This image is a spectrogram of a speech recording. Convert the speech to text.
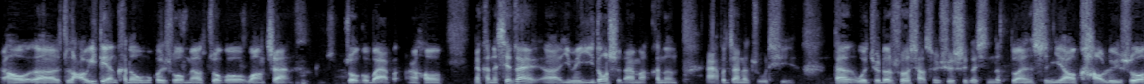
然后呃老一点可能我们会说我们要做个网站，做个 web，然后那可能现在呃因为移动时代嘛，可能 app 占了主体，但我觉得说小程序是个新的端，是你要考虑说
